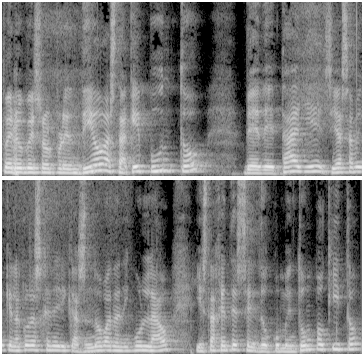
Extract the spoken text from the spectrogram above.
pero me sorprendió hasta qué punto de detalles. Ya saben que las cosas genéricas no van a ningún lado y esta gente se documentó un poquito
